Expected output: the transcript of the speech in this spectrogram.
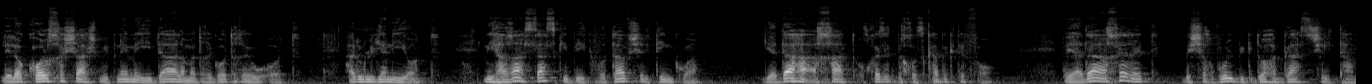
ללא כל חשש מפני מעידה על המדרגות הרעועות, הלולייניות, מיהרה ססקי בעקבותיו של טינקווה, ידה האחת אוחזת בחוזקה בכתפו, וידה האחרת בשרוול בגדו הגס של תם.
